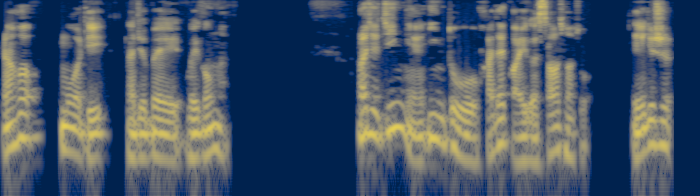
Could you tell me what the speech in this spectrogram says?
然后莫迪那就被围攻了，而且今年印度还在搞一个骚操作，也就是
